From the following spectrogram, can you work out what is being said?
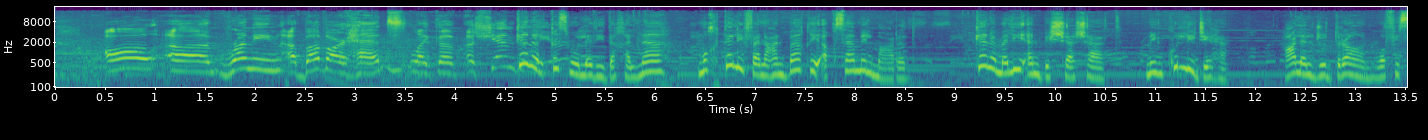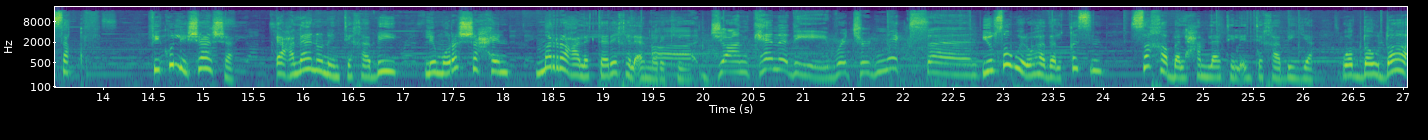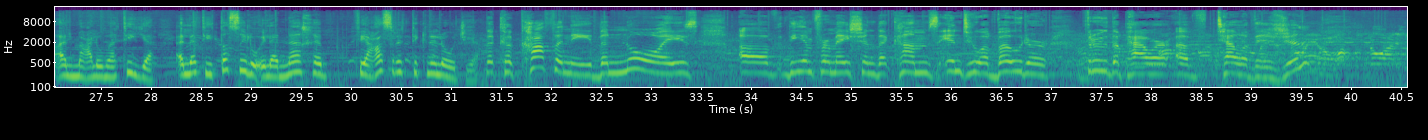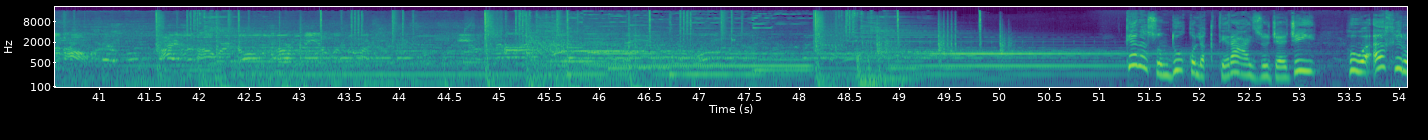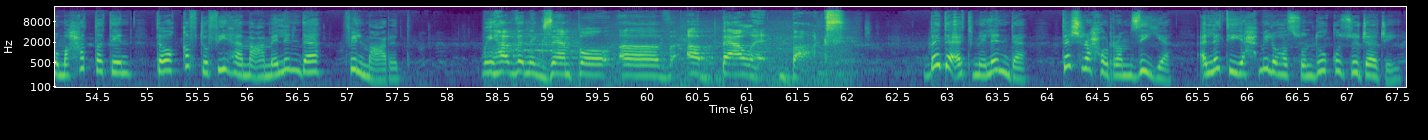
All uh, running above our heads like a, a chandelier. كان القسم الذي دخلناه مختلفا عن باقي أقسام المعرض. كان مليئا بالشاشات من كل جهة على الجدران وفي السقف. في كل شاشة إعلان انتخابي لمرشح مر على التاريخ الأمريكي. Uh, John Kennedy, Richard Nixon, يصور هذا القسم صخب الحملات الانتخابية والضوضاء المعلوماتية التي تصل إلى الناخب في عصر التكنولوجيا. كان صندوق الاقتراع الزجاجي هو آخر محطة توقفت فيها مع ميليندا في المعرض We have an example of a ballot box. بدأت ميليندا تشرح الرمزية التي يحملها الصندوق الزجاجي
